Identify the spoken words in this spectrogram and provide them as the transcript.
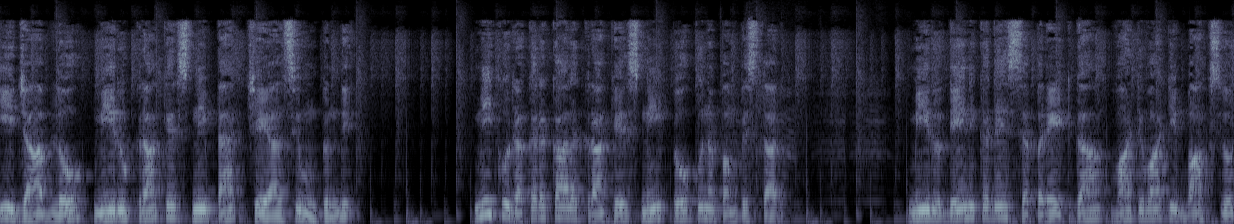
ఈ జాబ్లో మీరు క్రాకెట్స్ని ప్యాక్ చేయాల్సి ఉంటుంది. మీకు రకరకాల క్రాకెట్స్ని టోకున పంపిస్తారు. మీరు దేనికదే సెపరేట్గా వాటి వాటి బాక్స్లో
